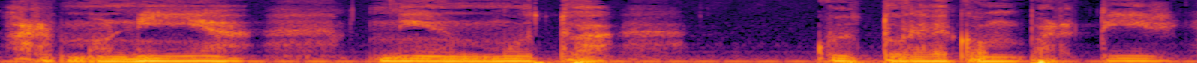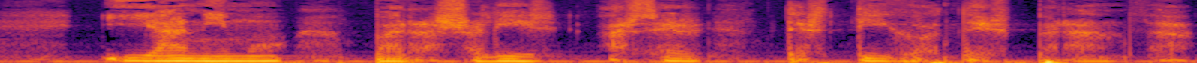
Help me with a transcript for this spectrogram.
armonía, mutua cultura de compartir y ánimo para salir a ser testigos de esperanza,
